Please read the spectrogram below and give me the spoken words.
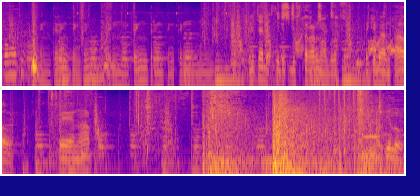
Ocha. Teng tereng teng teng teng teng tereng teng teng. Ini Ocha ada sedikit boosteran mah bro. Pakai bantal. Supaya enak. Mati lo.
